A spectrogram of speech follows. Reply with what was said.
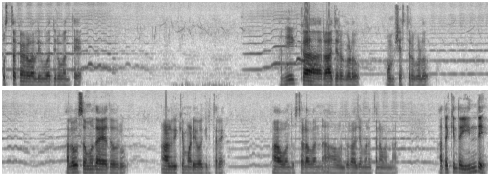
ಪುಸ್ತಕಗಳಲ್ಲಿ ಓದಿರುವಂತೆ ಅನೇಕ ರಾಜರುಗಳು, ವಂಶಸ್ಥರುಗಳು ಹಲವು ಸಮುದಾಯದವರು ಆಳ್ವಿಕೆ ಮಾಡಿ ಹೋಗಿರ್ತಾರೆ. ಆ ಒಂದು ಸ್ಥಳವನ್ನು, ಆ ಒಂದು ರಾಜಮನೆತನವನ್ನು. ಅದಕ್ಕಿಂತ ಹಿಂದೆ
